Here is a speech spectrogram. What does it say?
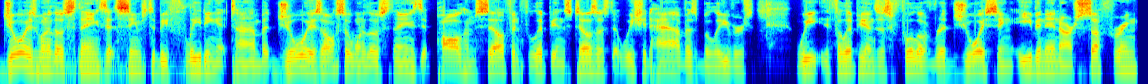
joy is one of those things that seems to be fleeting at time but joy is also one of those things that paul himself in philippians tells us that we should have as believers we philippians is full of rejoicing even in our suffering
